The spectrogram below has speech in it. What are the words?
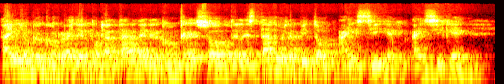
Ahí lo que ocurrió ayer por la tarde en el Congreso del Estado, y repito, ahí sigue, ahí sigue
